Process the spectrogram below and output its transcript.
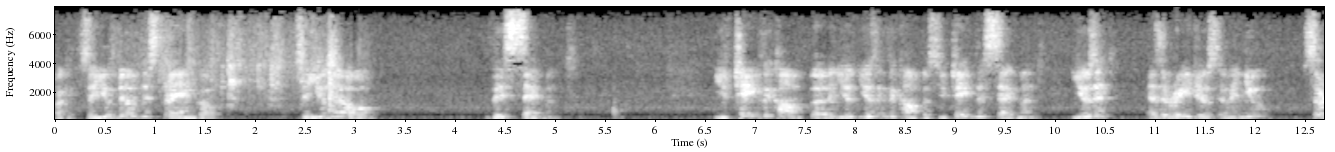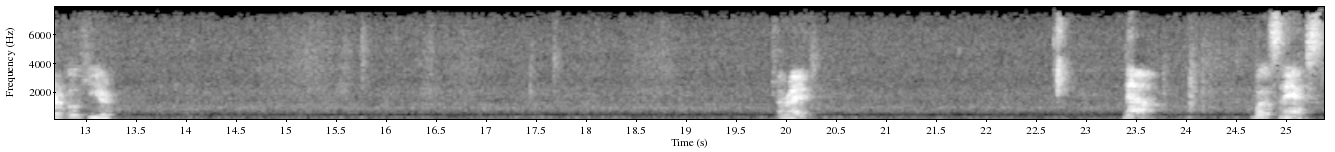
Okay, so you build this triangle, so you know this segment. You take the comp, uh, using the compass, you take this segment, use it as a radius of a new circle here. All right? Now, what's next?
